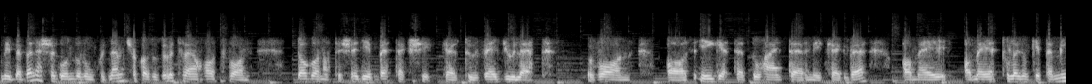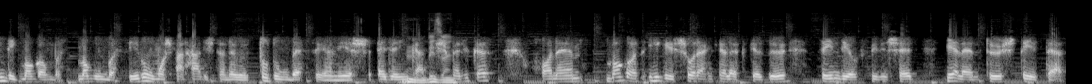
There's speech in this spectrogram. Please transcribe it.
amiben bele se gondolunk, hogy nem csak az az 50-60 daganat és egyéb betegségkeltő vegyület van az égetett dohánytermékekbe, amely, amelyet tulajdonképpen mindig magamba, magunkba szívunk, most már hál' Istenről tudunk beszélni, és egyre inkább hmm, ismerjük ezt, hanem maga az égés során keletkező széndiokszid is egy jelentős tétel.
